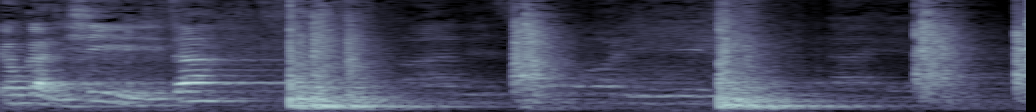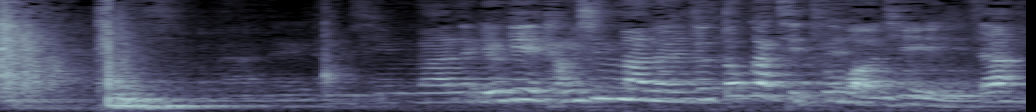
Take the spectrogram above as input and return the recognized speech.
여기까지 시작. 당신만을 당신만을 여기 당신만을도 똑같이 두 번 시작.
